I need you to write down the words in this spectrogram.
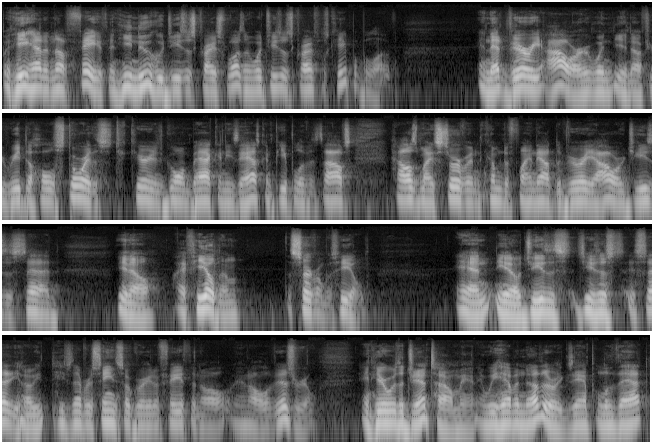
But he had enough faith, and he knew who Jesus Christ was and what Jesus Christ was capable of. And that very hour, when, you know, if you read the whole story, the security is going back and he's asking people of his house, How's my servant? Come to find out the very hour Jesus said, You know, I've healed him, the servant was healed. And you know, Jesus, Jesus said, you know, he, he's never seen so great a faith in all in all of Israel. And here was a Gentile man. And we have another example of that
